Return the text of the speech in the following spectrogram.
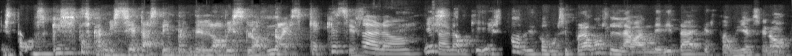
estamos, ¿qué es estas camisetas de, de Love is Love? No, es que, ¿qué es esto? Claro, Esto, claro. que esto es como si fuéramos la banderita estadounidense, no.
